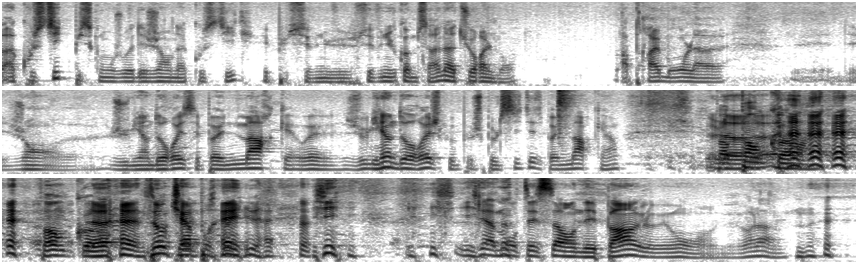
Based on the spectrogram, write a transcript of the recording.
acoustique, puisqu'on jouait déjà en acoustique. Et puis c'est venu, venu comme ça, naturellement. Après, bon, là, des gens. Julien Doré, c'est pas une marque. Ouais, Julien Doré, je peux, je peux le citer, c'est pas une marque. hein. Pas- pas encore. Pas encore. Le- donc après, il a, il, il a monté ça en épingle, mais bon, euh, voilà.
